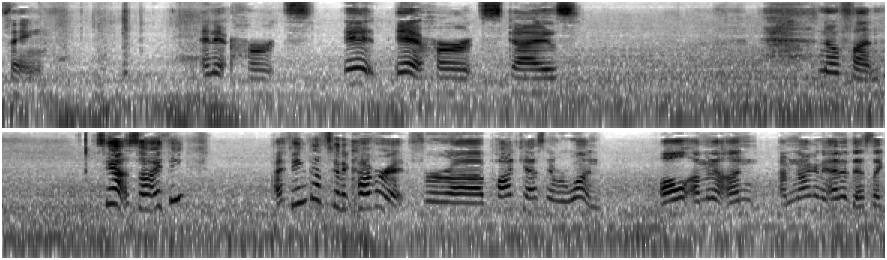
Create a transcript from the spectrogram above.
thing. And it hurts. It it hurts, guys. No fun. So yeah, so I think I think that's gonna cover it for uh, podcast number one. All I'm gonna un, I'm not gonna edit this. Like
